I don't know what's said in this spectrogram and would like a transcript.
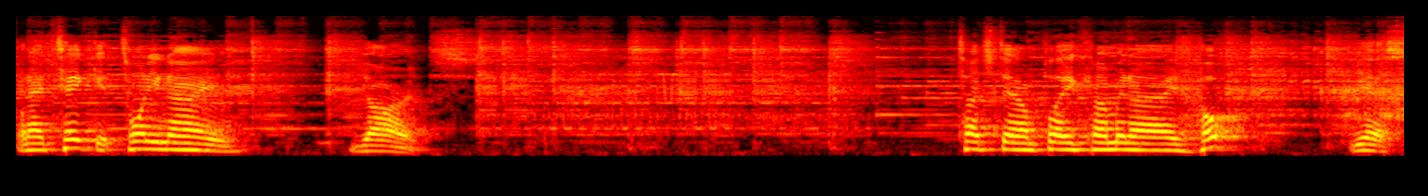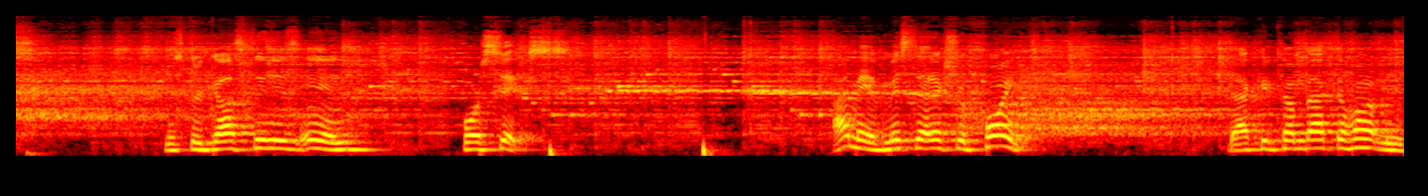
And I take it 29 yards. Touchdown play coming, I hope. Yes. Mr. Gustin is in for six. I may have missed that extra point. That could come back to haunt me.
